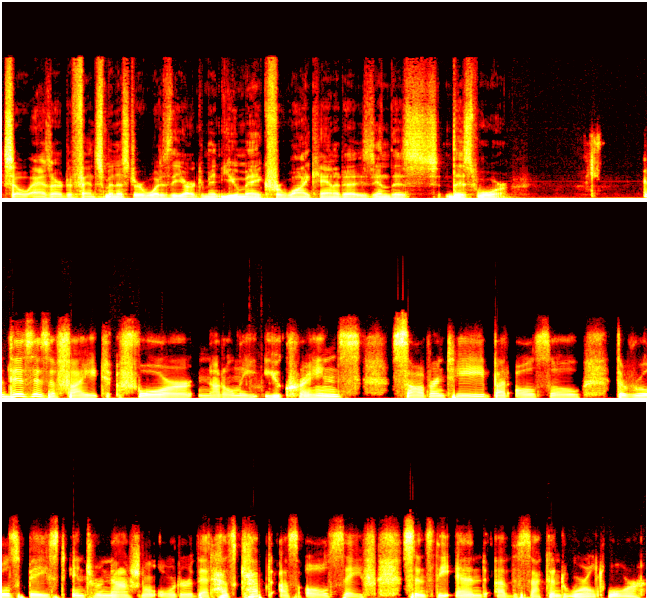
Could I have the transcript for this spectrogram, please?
So, as our defense minister, what is the argument you make for why Canada is in this, this war? This is a fight for not only Ukraine's sovereignty, but also the rules based international order that has kept us all safe since the end of the Second World War.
